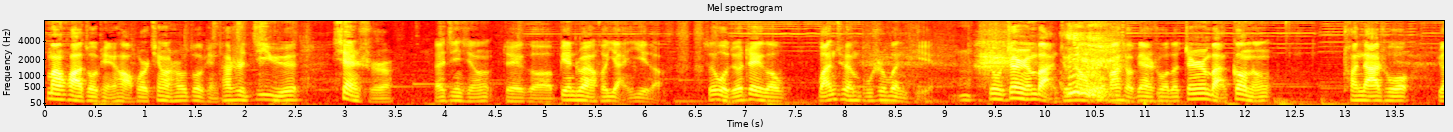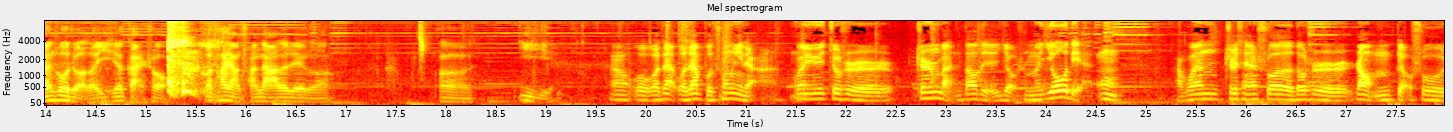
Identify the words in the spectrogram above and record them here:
漫画作品也好，或者轻小说作品，它是基于现实来进行这个编撰和演绎的，所以我觉得这个完全不是问题。用真人版，就像我方小便说的，真人版更能传达出。原作者的一些感受和他想传达的这个呃意义。嗯，我我再我再补充一点啊，关于就是真人版到底有什么优点？嗯，法官之前说的都是让我们表述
